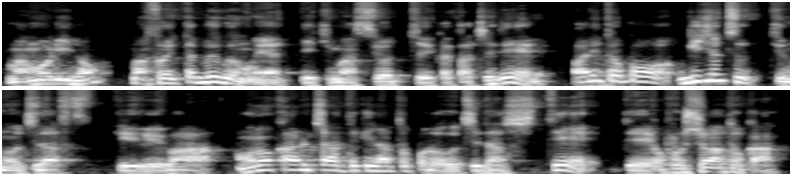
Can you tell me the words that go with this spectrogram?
守りの、まあそういった部分もやっていきますよっていう形で、割とこう、技術っていうのを打ち出すっていうよりは、モノカルチャー的なところを打ち出して、で、保守派とか、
